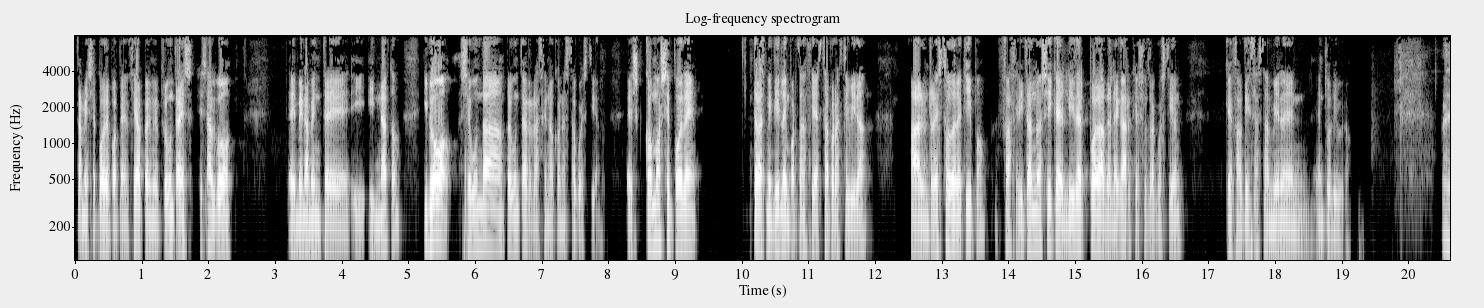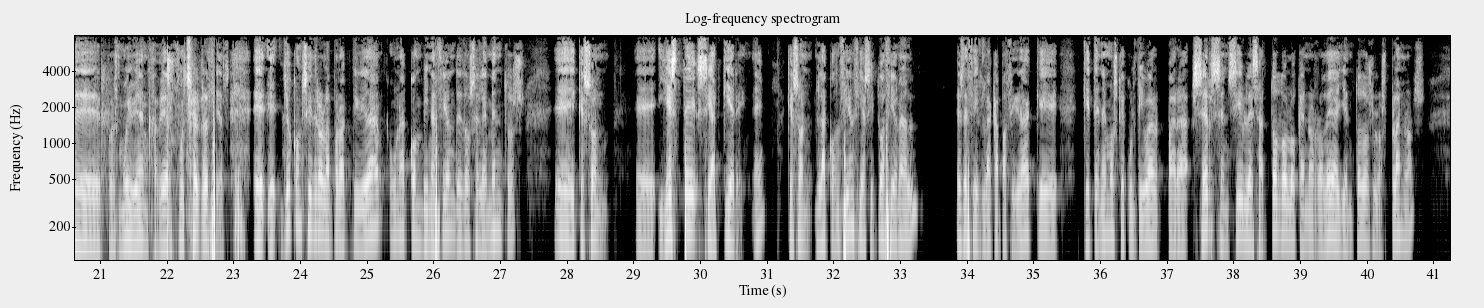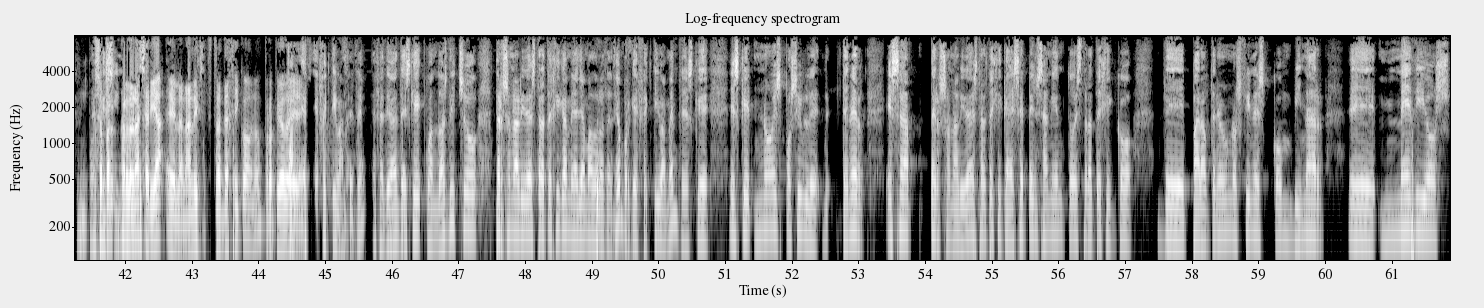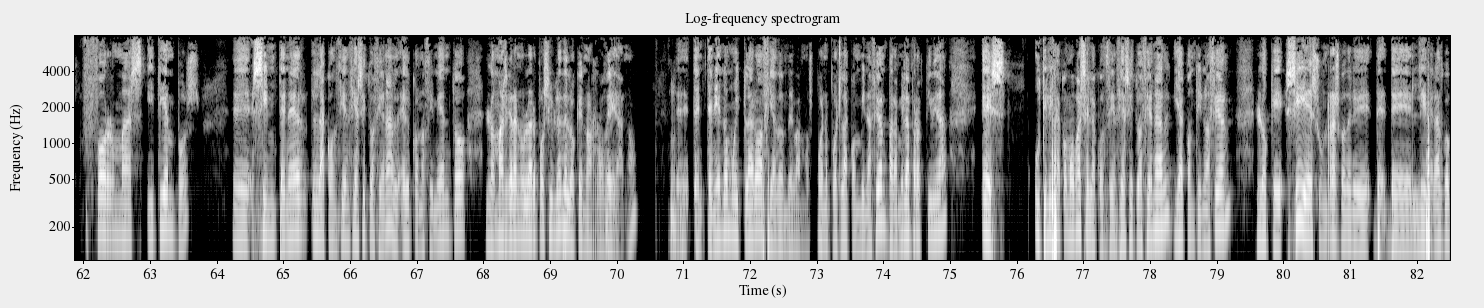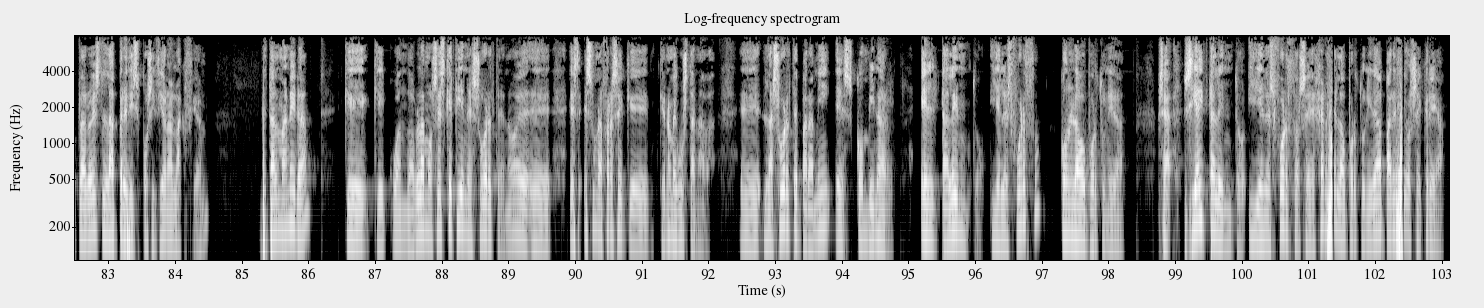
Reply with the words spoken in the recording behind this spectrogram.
también se puede potenciar, pero mi pregunta es, ¿es algo eh, meramente innato. Y luego, segunda pregunta relacionada con esta cuestión, es cómo se puede transmitir la importancia de esta proactividad al resto del equipo, facilitando así que el líder pueda delegar, que es otra cuestión que enfatizas también en, tu libro. Eh, pues muy bien, Javier, muchas gracias. Eh, eh, yo considero la proactividad una combinación de dos elementos eh, que son, y este se adquiere, que son la conciencia situacional, es decir, la capacidad que, que, tenemos que cultivar para ser sensibles a todo lo que nos rodea y en todos los planos. Eso, si perdona, sería el análisis estratégico ¿no? propio de. Ah, efectivamente, efectivamente. Es que cuando has dicho personalidad estratégica me ha llamado la atención, porque efectivamente es que, es que no es posible tener esa personalidad estratégica, ese pensamiento estratégico de para obtener unos fines combinar eh, medios, formas y tiempos eh, sin tener la conciencia situacional, el conocimiento lo más granular posible de lo que nos rodea, ¿no? Uh -huh. eh, ten, teniendo muy claro hacia dónde vamos. Bueno, pues la combinación, para mí la proactividad es utiliza como base la conciencia situacional y a continuación lo que sí es un rasgo de, de, de, liderazgo claro es la predisposición a la acción. De tal manera que, que cuando hablamos es que tiene suerte, ¿no? Eh, eh, es, es, una frase que, que, no me gusta nada. Eh, la suerte para mí es combinar el talento y el esfuerzo con la oportunidad. O sea, si hay talento y el esfuerzo se ejerce, la oportunidad aparece o se crea.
